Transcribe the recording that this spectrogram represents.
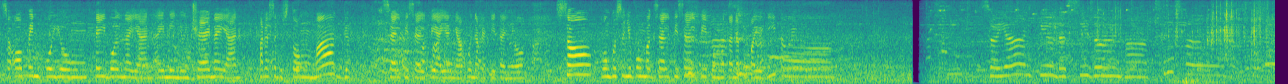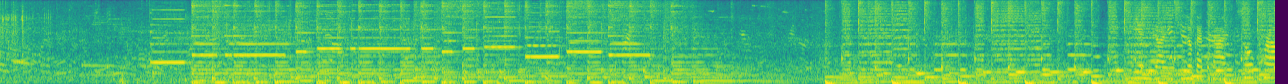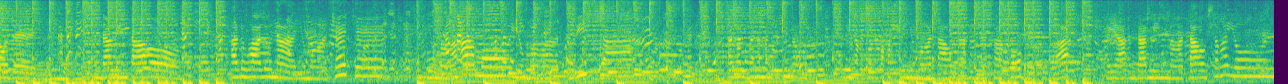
So open po yung table na yan, I mean yung chair na yan, para sa gustong mag selfie-selfie. Ayan nga po nakikita nyo. So kung gusto nyo pong mag selfie-selfie, pumunta na po kayo dito. So yan, feel the season of Christmas. Guys, look at that. So crowded. Ang daming tao. Halo-halo na yung mga cheche, yung mga amo, yung mga turista. Tagal ba naman kasi na hindi nakapagbakasyon yung mga tao dahil nasa COVID, diba? Kaya ang daming mga tao sa ngayon.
